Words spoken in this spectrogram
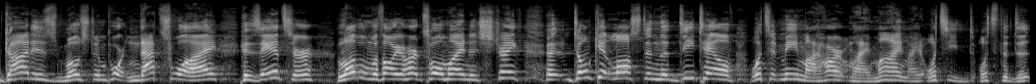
God is most important. That's why his answer, love him with all your heart, soul, mind, and strength. Uh, don't get lost in the detail of what's it mean, my heart, my mind, my, what's, he, what's the d-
